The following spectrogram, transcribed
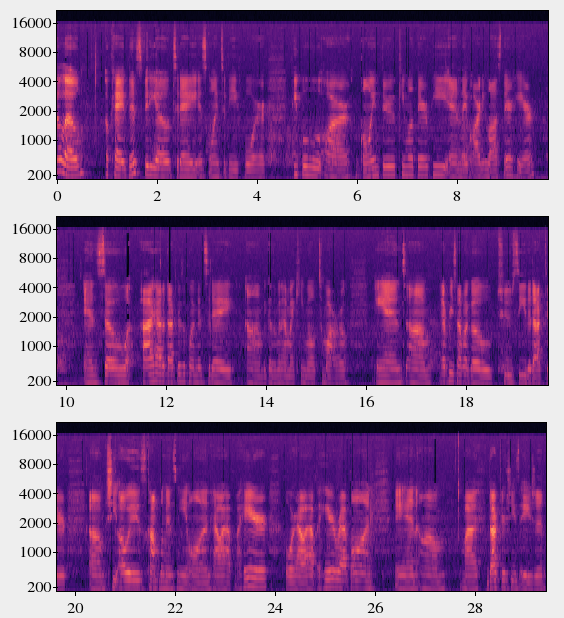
Hello. Okay, this video today is going to be for people who are going through chemotherapy and they've already lost their hair. And so I had a doctor's appointment today um, because I'm going to have my chemo tomorrow. And um, every time I go to see the doctor, um, she always compliments me on how I have my hair or how I have a hair wrap on. And um, my doctor, she's Asian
